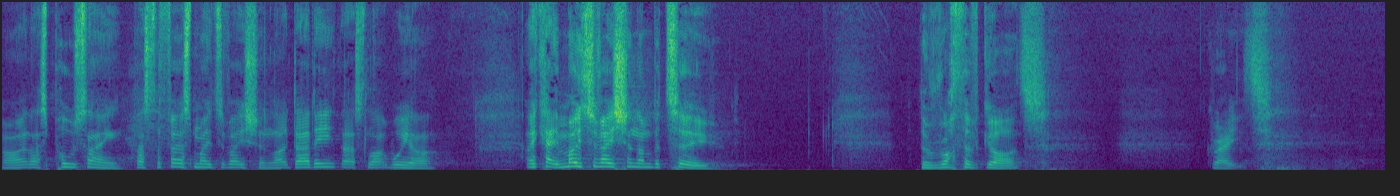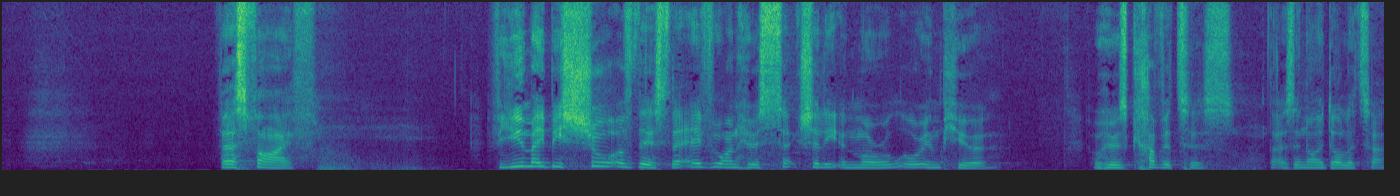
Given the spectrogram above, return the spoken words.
All right? That's Paul saying. That's the first motivation. Like daddy, that's like we are. Okay, motivation number two the wrath of God. Great. Verse 5 For you may be sure of this, that everyone who is sexually immoral or impure, or who is covetous, that is an idolater,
